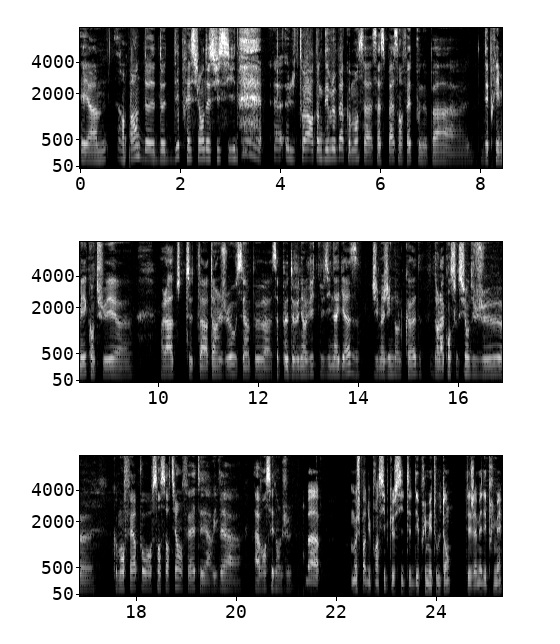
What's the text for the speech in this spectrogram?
Et euh, en parlant de, de, dépression, de suicide, euh, toi en tant que développeur, comment ça, ça se passe en fait pour ne pas euh, déprimer quand tu es euh, voilà, tu as, un jeu où c'est un peu, ça peut devenir vite l'usine à gaz, j'imagine dans le code, dans la construction du jeu. comment faire pour s'en sortir en fait et arriver à, à avancer dans le jeu? Bah, moi je pars du principe que si t'es déprimé tout le temps, t'es jamais déprimé.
